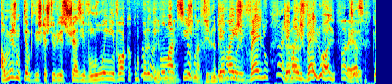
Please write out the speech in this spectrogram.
Ao mesmo tempo diz que as teorias sociais evoluem, invoca como paradigma o marxismo, Mas o marxismo que também é mais velho, é que é nada. mais velho, olha. Ora, Que- essa. que-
